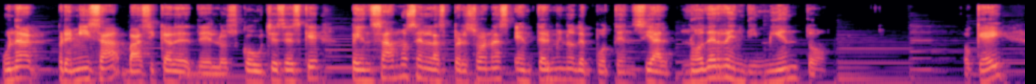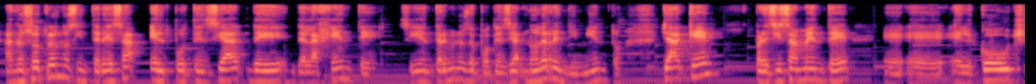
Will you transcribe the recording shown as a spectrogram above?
Una premisa básica de, de, los coaches es que pensamos en las personas en términos de potencial, no de rendimiento. ¿Ok? A nosotros nos interesa el potencial de, la gente, ¿sí? En términos de potencial, no de rendimiento, ya que precisamente eh, eh, el coach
